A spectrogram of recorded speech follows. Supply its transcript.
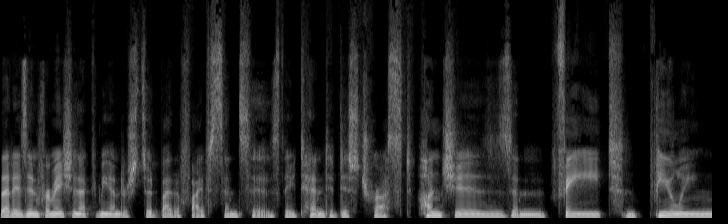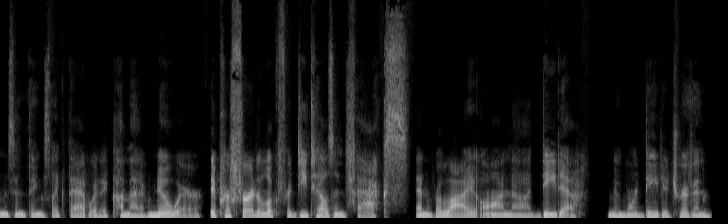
That is information that can be understood by the five senses. They tend to distrust hunches and fate and feelings and things like that where they come out of nowhere. They prefer to look for details and facts and rely on uh, data you know, more data driven.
